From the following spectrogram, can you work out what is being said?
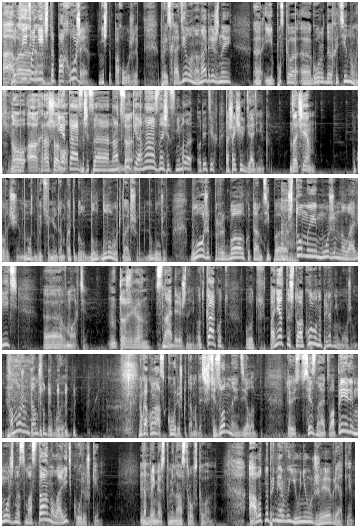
А, Вот, видимо, нечто похожее, нечто похожее происходило на набережной э, японского э, города Хатинохи. Ну, а, хорошо. Это, значит, э, Нацуки, она, значит, снимала вот этих кошачьих дяденек. Зачем? Ну, как зачем? Может быть, у нее там как-то был бл- бложек большой. Ну, бложек. Бложек про рыбалку там, типа, что мы можем наловить э, в марте Ну, тоже верно. с набережной? Вот как вот, вот, понятно, что акулу, например, не можем. А можем там что-то другое. Ну, как у нас, корюшка там, это сезонное дело. То есть все знают, в апреле можно с моста наловить корюшки. Например, с Каменноостровского. А вот, например, в июне уже вряд ли.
